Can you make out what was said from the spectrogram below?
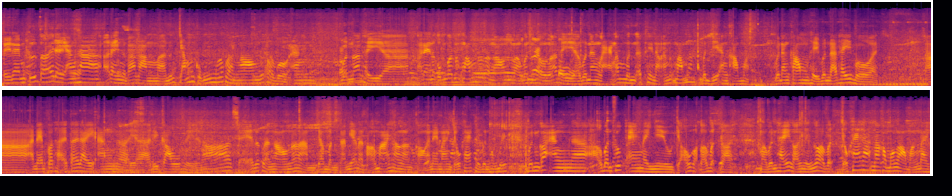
Thì em cứ tới đây ăn ha. Ở đây người ta làm à, nước chấm cũng rất là ngon, rất là vừa ăn. Bên đó thì à, ở đây nó cũng có nước mắm rất là ngon, nhưng mà bên thường á thì bên ăn lạng lắm, bên ít khi nào ăn nước mắm lắm. Bên chỉ ăn không à. Bên ăn không thì bên đã thấy vừa rồi à, anh em có thể tới đây ăn rồi à, đi câu thì nó sẽ rất là ngon nó làm cho mình cảm giác là thoải mái hơn. Còn anh em ăn chỗ khác thì Vinh không biết. Vinh có ăn à, ở bên Phước An này nhiều chỗ gọi gỏi vịt rồi mà Vinh thấy gọi những cái gỏi vịt chỗ khác á, nó không có ngon bằng đây.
